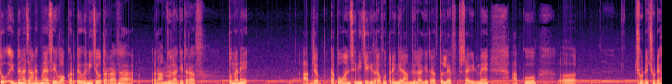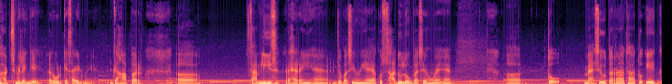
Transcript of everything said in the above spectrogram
तो एक दिन अचानक मैं ऐसे ही वॉक करते हुए नीचे उतर रहा था रामझूला की तरफ़ तो मैंने, आप जब तपोवन से नीचे की तरफ़ उतरेंगे रामझूला की तरफ़ तो लेफ़्ट साइड में आपको छोटे छोटे हट्स मिलेंगे रोड के साइड में, जहाँ पर फैमिलीज़ रह रही हैं जो बसी हुई हैं या कुछ साधु लोग बसे हुए हैं। तो मैं ऐसे उतर रहा था तो एक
